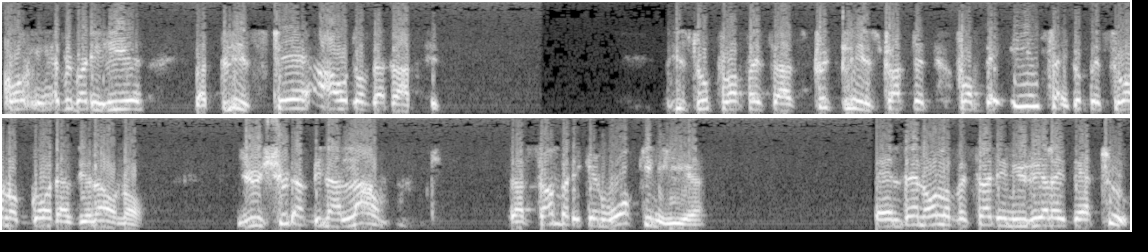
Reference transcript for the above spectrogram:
calling everybody here, but please stay out of that outfit. These two prophets are strictly instructed from the inside of the throne of God, as you now know. You should have been alarmed that somebody can walk in here and then all of a sudden you realize there are two.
